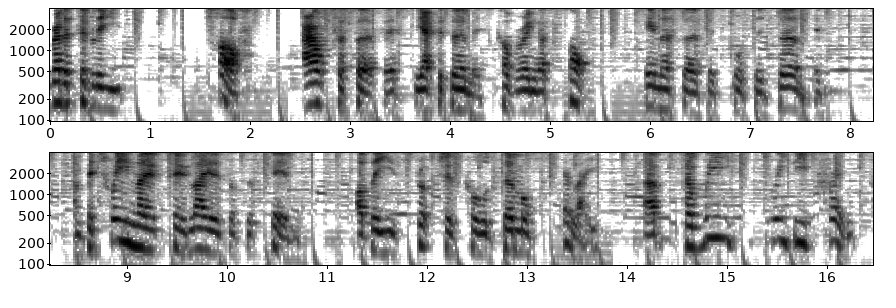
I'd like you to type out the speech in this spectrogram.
relatively tough outer surface, the epidermis, covering a soft inner surface called the dermis. And between those two layers of the skin are these structures called dermal papillae. Uh, so we 3D print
